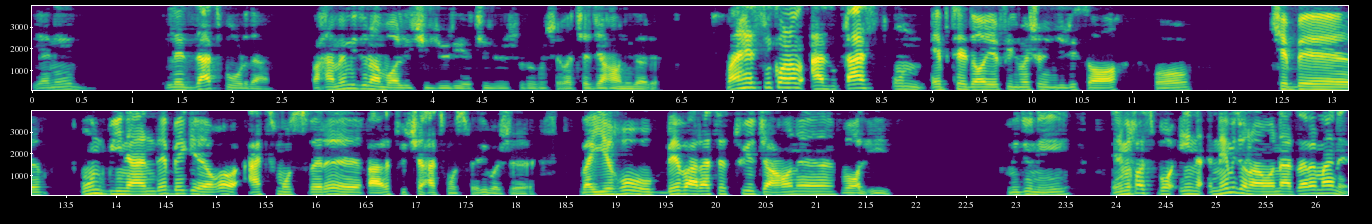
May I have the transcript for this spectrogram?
یعنی لذت بردن و همه می‌دونن والی چی جوریه چی جوری شروع میشه و چه جهانی داره. من حس می‌کنم از قصد اون ابتدای فیلمش رو اینجوری ساخت خب؟ که به اون بیننده بگه آقا اتمسفره قرار تو چه اتمسفری باشه و یهو ببرت توی جهان والی. می‌دونی؟ یعنی می‌خواست با این نمی‌دونم اما نظر منه.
